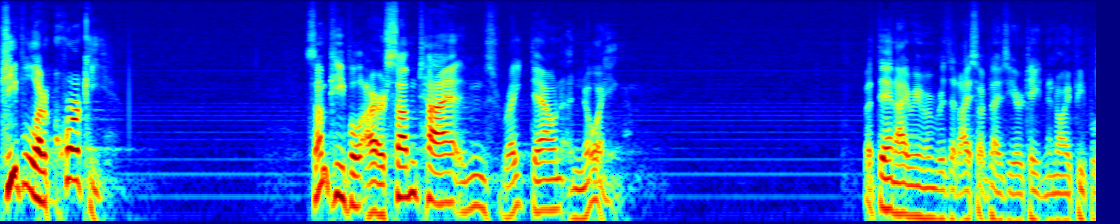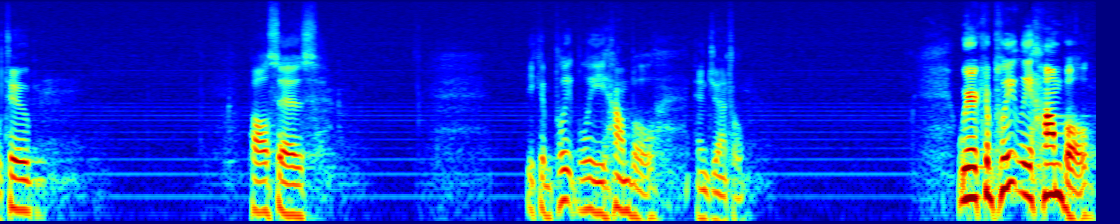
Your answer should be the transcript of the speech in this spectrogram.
people are quirky. Some people are sometimes right down annoying. But then I remember that I sometimes irritate and annoy people too. Paul says, be completely humble and gentle. We're completely humble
